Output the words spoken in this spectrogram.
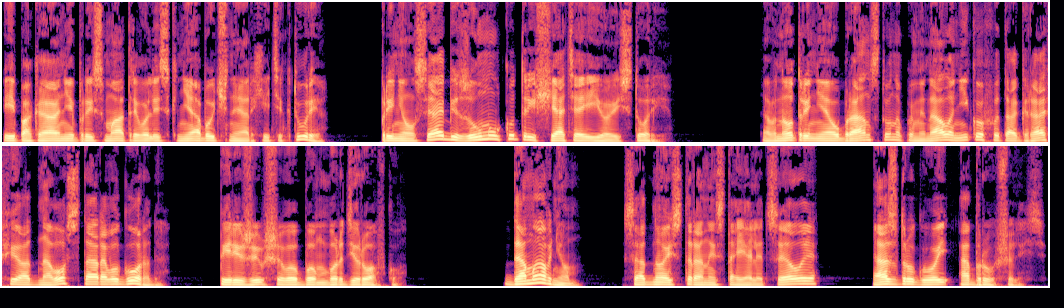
и пока они присматривались к необычной архитектуре, принялся безумолку трещать о ее истории. Внутреннее убранство напоминало Нику фотографию одного старого города, пережившего бомбардировку. Дома в нем с одной стороны стояли целые, а с другой обрушились.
